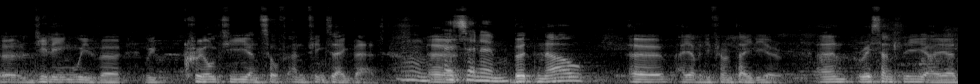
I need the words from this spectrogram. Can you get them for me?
uh, dealing with, uh, with cruelty and, so, and things like that. Uh, S&M. but now uh, I have a different idea. And recently I had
